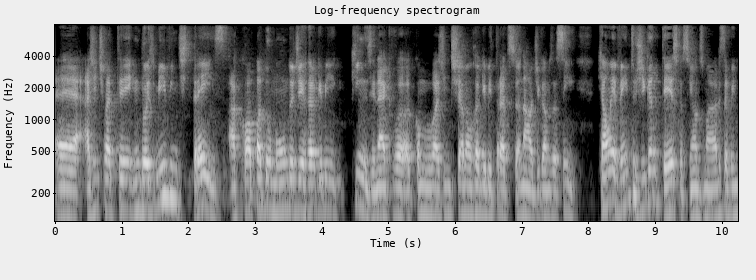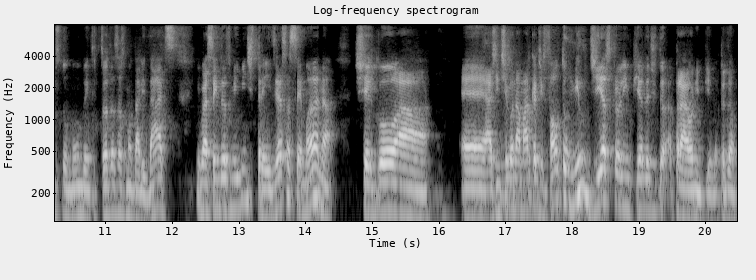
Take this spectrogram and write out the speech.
é, a gente vai ter em 2023 a Copa do Mundo de Rugby 15, né? Como a gente chama o rugby tradicional, digamos assim, que é um evento gigantesco, assim, é um dos maiores eventos do mundo entre todas as modalidades, e vai ser em 2023. E essa semana chegou a é, a gente chegou na marca de faltam mil dias para a Olimpíada para a Olimpíada, perdão,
